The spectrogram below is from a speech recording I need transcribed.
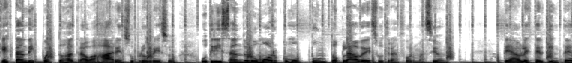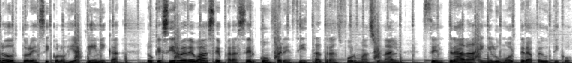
que están dispuestos a trabajar en su progreso, utilizando el humor como punto clave de su transformación. Te habla Esther Quintero, doctora en psicología clínica, lo que sirve de base para ser conferencista transformacional centrada en el humor terapéutico.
